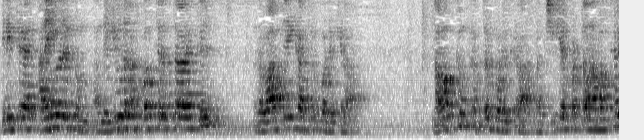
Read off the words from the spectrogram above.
இருக்கிற அனைவருக்கும் அந்த யூதா கோத்திரத்தாருக்கு அந்த வார்த்தையை கற்றுக் கொடுக்கிறார். நமக்கும் கற்றுக் கொடுக்கிறார். ரச்சிக்கப்பட்ட நமக்கு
